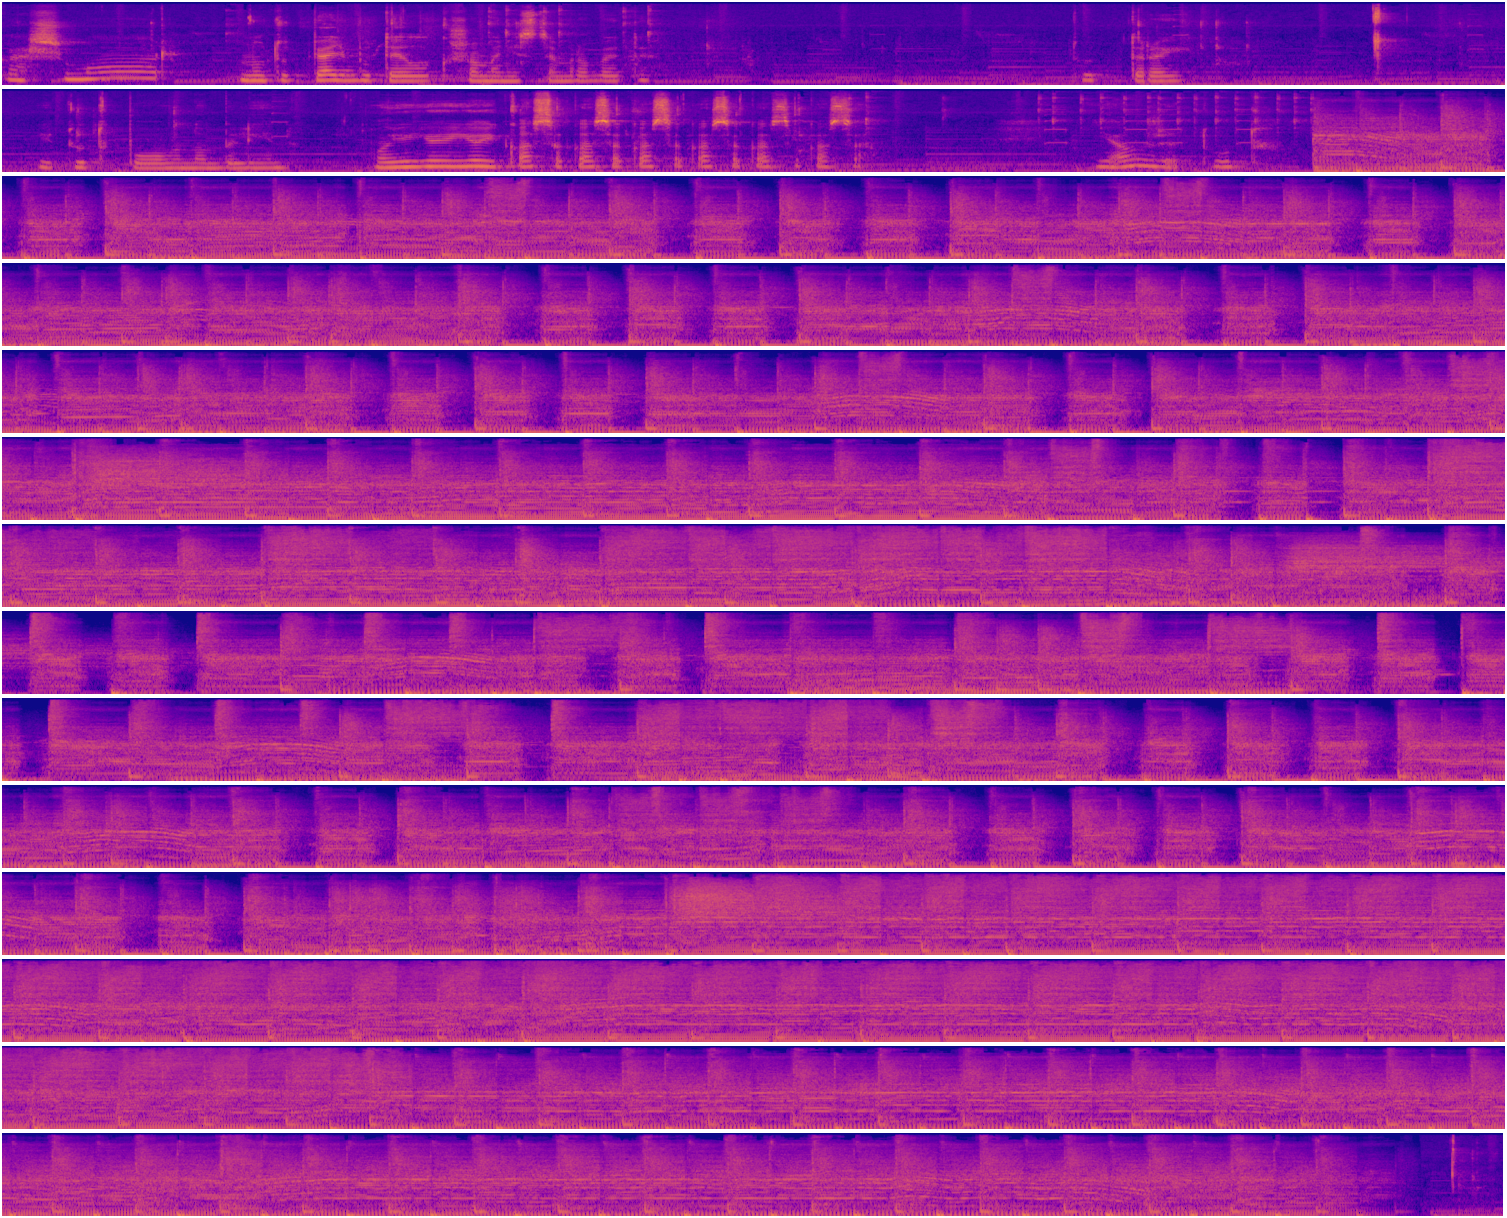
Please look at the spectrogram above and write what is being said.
Кошмар. Ну тут 5 бутилок, що мені з цим робити? Тут 3. І тут повно, блін. Ой-ой-ой, каса, каса, каса, каса, каса, каса. Я вже тут.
